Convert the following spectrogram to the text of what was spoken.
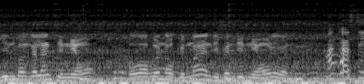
ดินเพิ่นกำลังสิเหนียว เพราะว่าเพิ่นเอาขึ้นมาที่เป็นดินเหนียวเลยวันนี้มันกะสิ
